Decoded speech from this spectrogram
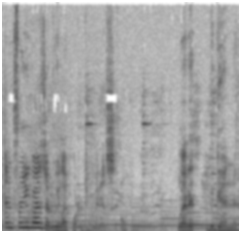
And for you guys, that'll be like one or two minutes, so let it begin.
